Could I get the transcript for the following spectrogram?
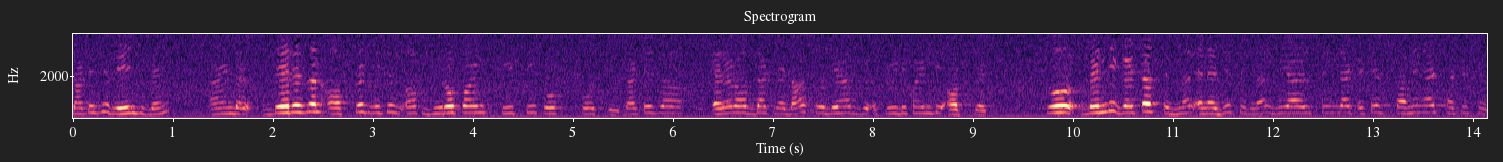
that is the range bin. And there is an offset which is of 0.3343. That is a error of that radar. So they have predefined the offset. So when we get a signal, energy signal, we are seeing that it is coming at 32.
